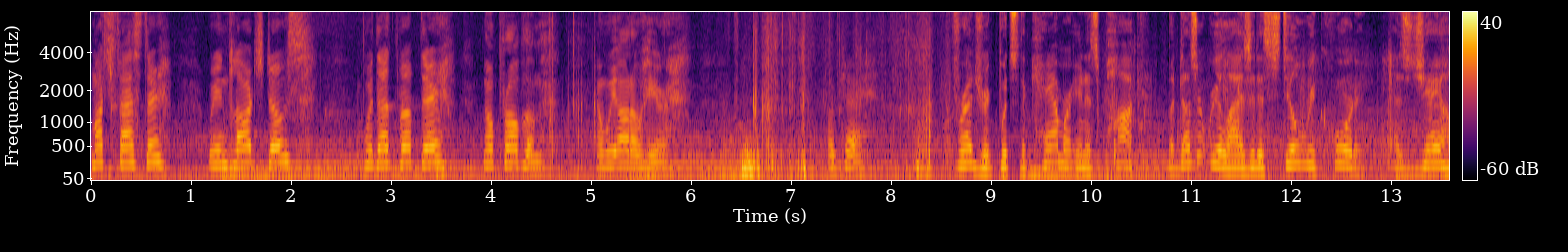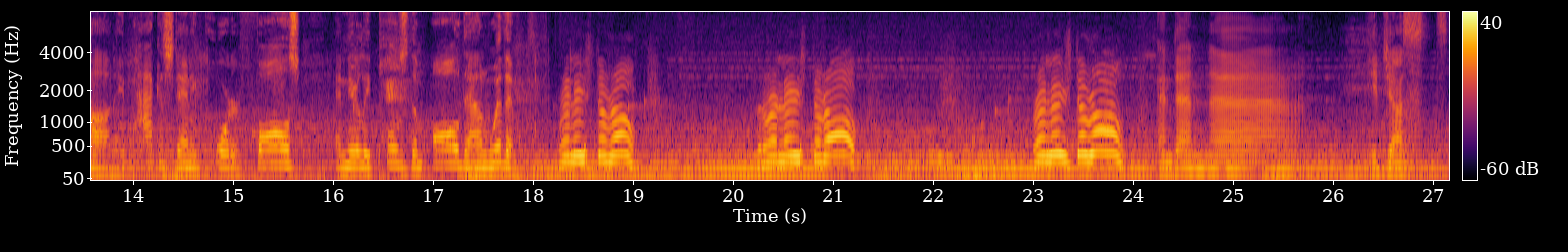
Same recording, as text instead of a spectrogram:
much faster. We enlarge those. With that rope there, no problem. And we auto here. Okay. Frederick puts the camera in his pocket, but doesn't realize it is still recording as Jehan, a Pakistani porter, falls and nearly pulls them all down with him. Release the rope! Release the rope! Release the rope! And then uh, he just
